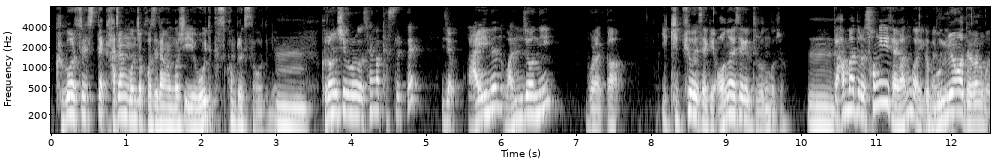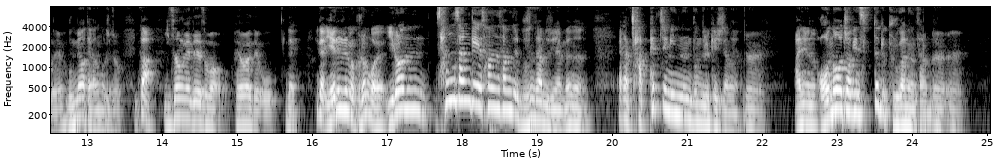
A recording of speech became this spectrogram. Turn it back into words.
그것을 했을 때 가장 먼저 거세당한 것이 이 오이디푸스 컴플렉스거든요. 음. 그런 식으로 생각했을 때 이제 아이는 완전히 뭐랄까 이 기표의 세계, 언어의 세계에 들어오는 거죠. 음. 그러니까 한마디로 성인이 돼가는 이게 그러니까. 문명화 돼가는 거네요. 문명화 돼가는 거죠. 그죠. 그러니까 이성에 대해서 막 배워야 되고. 네. 그러니까 예를 들면 그런 거예요. 이런 상상계에 사는 사람들이 무슨 사람들이냐면은 약간 자폐증 있는 분들 계시잖아요. 네. 아니면 언어적인 습득이 불가능한 사람들. 네. 네.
